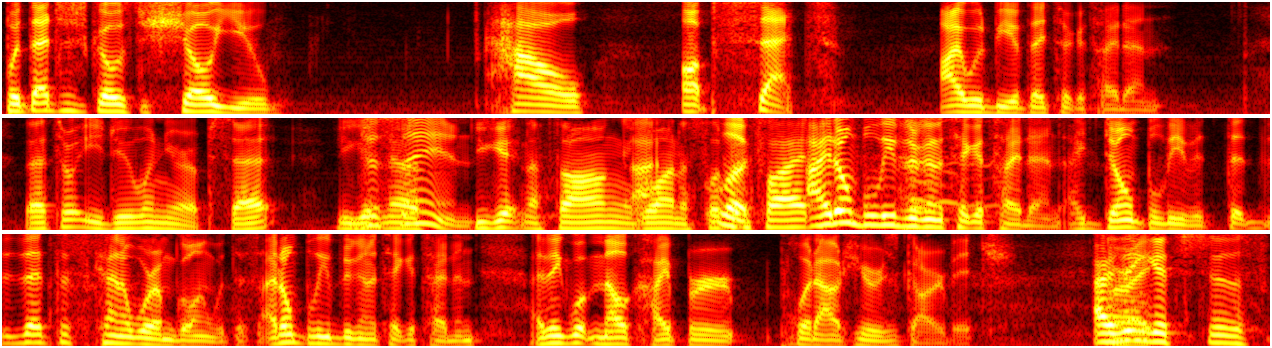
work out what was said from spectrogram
but that just goes to show you how upset I would be if they took a tight end. That's what you do when you're upset. You get Just in a, saying. You get in a thong and go on a slip Look, and slide. I don't believe they're going to take a tight end. I don't believe it. That, that, that's kind of where I'm going with this. I don't believe they're going to take a tight end. I think what Mel Kiper put out here is garbage. I All think right. it's to the,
